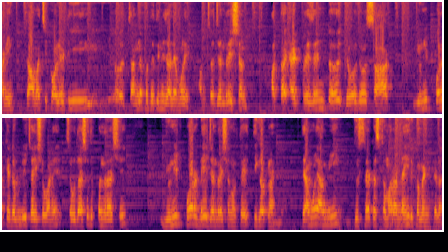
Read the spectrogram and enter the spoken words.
आणि कामाची क्वालिटी चांगल्या पद्धतीने झाल्यामुळे आमचं जनरेशन आता ॲट प्रेझेंट जवळजवळ सहा युनिट पर के डब्ल्यूच्या हिशोबाने चौदाशे ते पंधराशे युनिट पर डे जनरेशन होते तिघं प्लांटमध्ये त्यामुळे आम्ही दुसऱ्या कस्टमरांनाही रिकमेंड केलं.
